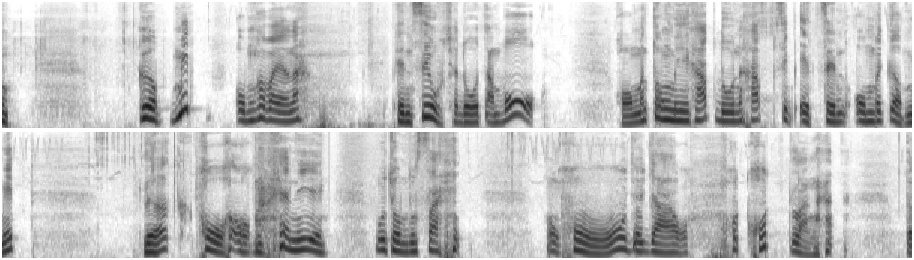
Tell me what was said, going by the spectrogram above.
ม เกือบมิดอมเข้าไปแล้วนะเพนซิลชโดจัมโบ้ของมันต้องมีครับดูนะครับ 11 เซนอมไปเกือบมิด เหลือโผล่เขาออกมาแค่นี้เอง ผู้ชมดูไซส์โอ้โห ยาวๆคดๆหลังอะแต่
